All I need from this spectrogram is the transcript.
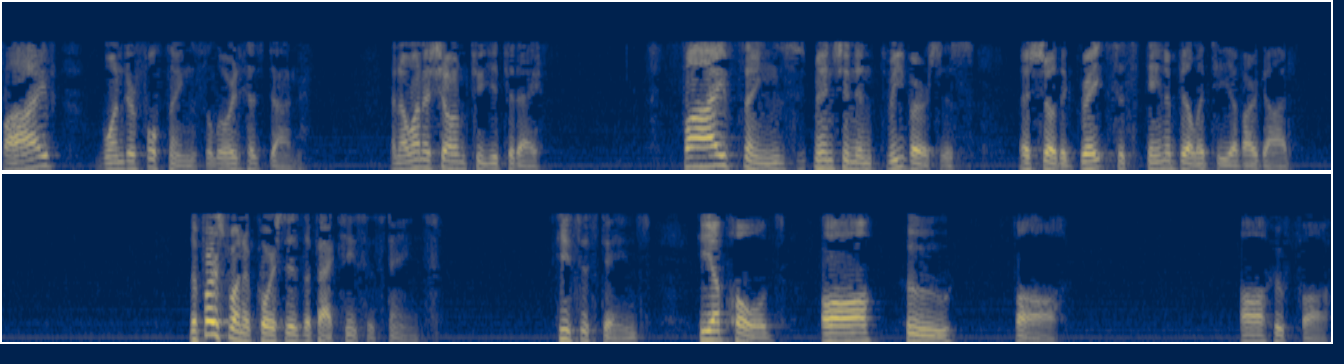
five wonderful things the Lord has done. And I want to show them to you today. Five things mentioned in three verses that show the great sustainability of our God. The first one, of course, is the fact He sustains. He sustains. He upholds all who fall. All who fall.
